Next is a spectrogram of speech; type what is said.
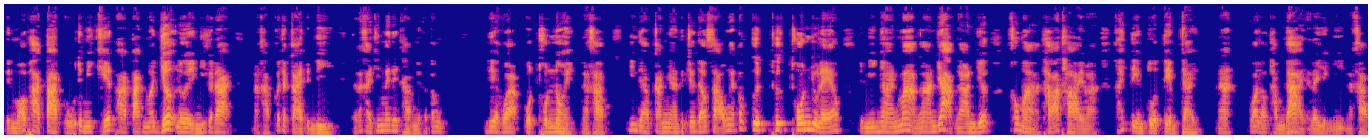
เป็นหมอผ่าตัดโอ้จะมีเคสผ่าตัดมาเยอะเลยอย่างนี้ก็ได้นะครับ ก็จะกลายเป็นดี แต่ถ้าใครที่ไม่ได้ทำเนี่ยก็ต้องเรียกว่าอดทนหน่อยนะครับ ยิ่งดาวการงานไปเจอดาวเสาร์ไงต้องอึดถึกทนอยู่แล้ว จะมีงานมากงานยากงานเยอะเข้ามาท้าทายมา ให้เตรียมตัวเตรียมใจ นะว่าเราทำได้อะไรอย่างนี้นะครับ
